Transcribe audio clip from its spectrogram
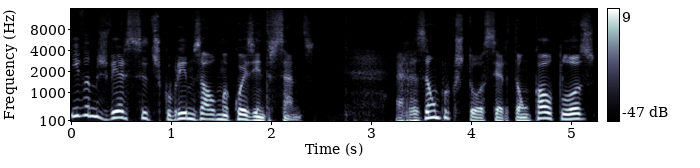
E vamos ver se descobrimos alguma coisa interessante. A razão por que estou a ser tão cauteloso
